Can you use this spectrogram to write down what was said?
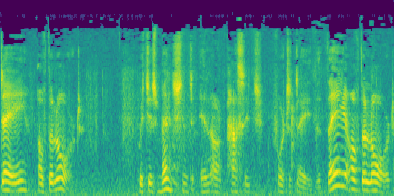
day of the Lord, which is mentioned in our passage for today. The day of the Lord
